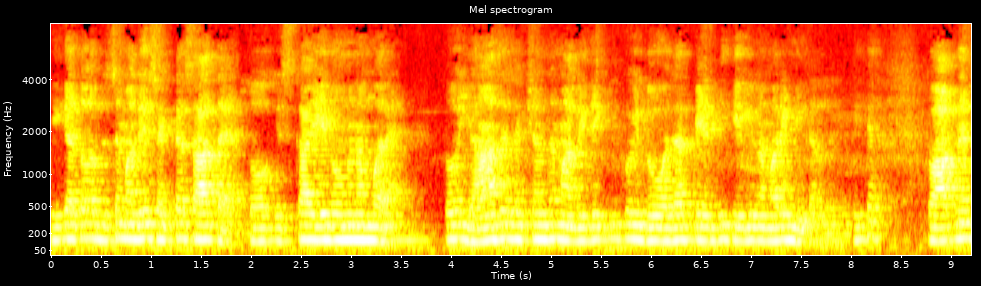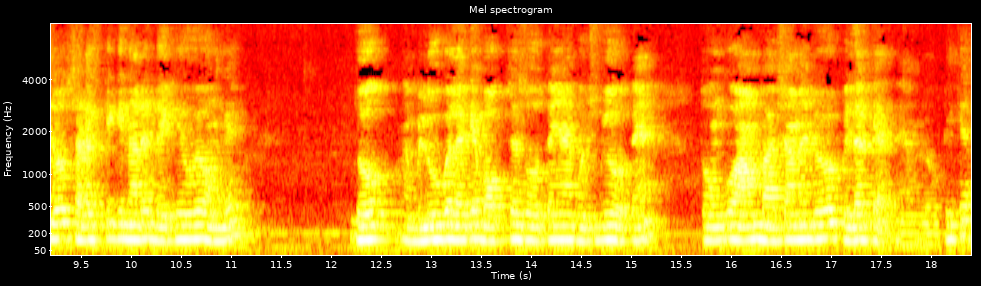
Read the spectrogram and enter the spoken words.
ठीक है तो अब जैसे मान लीजिए सेक्टर सात है तो इसका ये दोनों नंबर है। तो यहाँ से सेक्शन से मान लीजिए कि कोई 2000 पेयर की केबल हमारी निकल रही है, ठीक है? तो आपने जो सड़क के किनारे देखे हुए होंगे, जो ब्लू कलर के बॉक्सेस होते हैं या कुछ भी होते हैं तो उनको आम भाषा में जो पिलर कहते हैं हम लोग, ठीक है?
